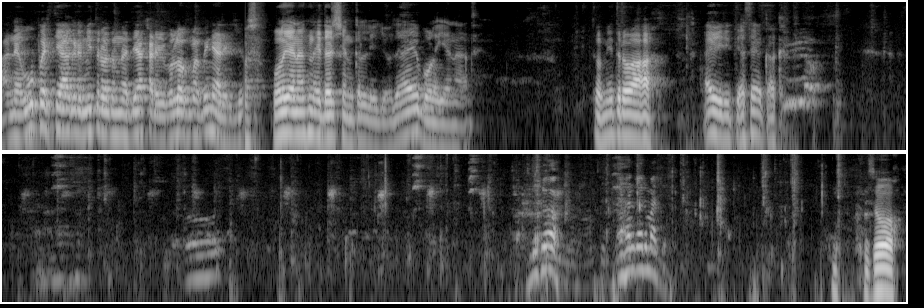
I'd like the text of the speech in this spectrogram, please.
અને ઉપરથી આગળ મિત્રો તમને દેખાડી વ્લોગમાં બન્યા રહીજો. ભોળિયાનાથને દર્શન કરી લેજો. જય ભોળિયાનાથ. તો મિત્રો આ આવી રીતે છે કાક. જો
